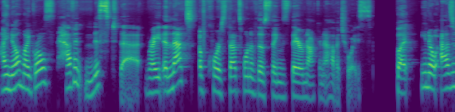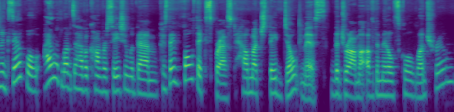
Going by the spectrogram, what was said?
I know my girls haven't missed that, right? And that's, of course, that's one of those things they're not going to have a choice. But, you know, as an example, I would love to have a conversation with them because they've both expressed how much they don't miss the drama of the middle school lunchroom.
